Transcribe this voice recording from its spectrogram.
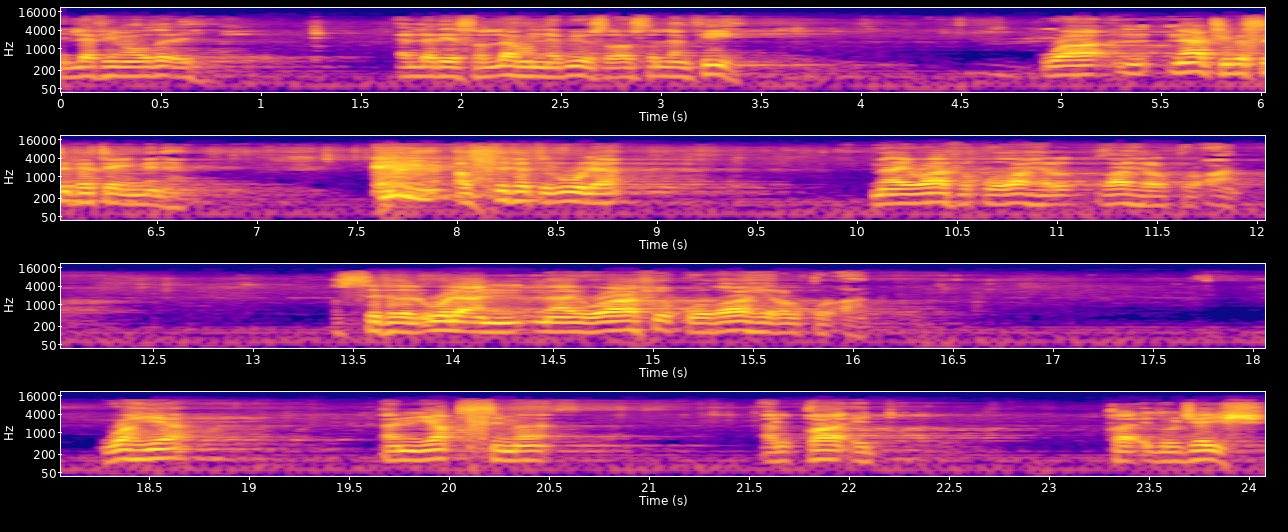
إلا في موضعه الذي صلاه النبي صلى الله عليه وسلم فيه. ونأتي بصفتين منها. الصفة الأولى ما يوافق ظاهر ظاهر القرآن. الصفة الأولى أن ما يوافق ظاهر القرآن. وهي أن يقسم القائد قائد الجيش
